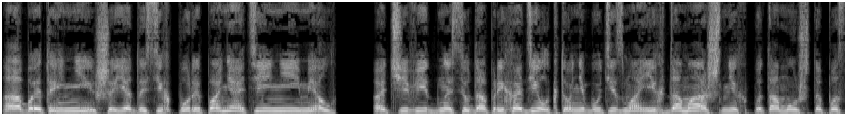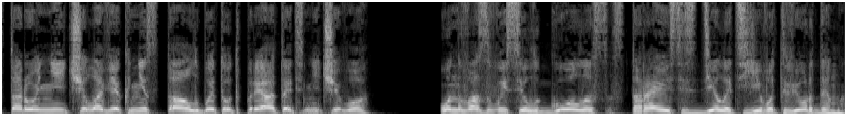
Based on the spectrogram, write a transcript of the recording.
«Об этой нише я до сих пор и понятия не имел. Очевидно, сюда приходил кто-нибудь из моих домашних, потому что посторонний человек не стал бы тут прятать ничего». Он возвысил голос, стараясь сделать его твердым,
